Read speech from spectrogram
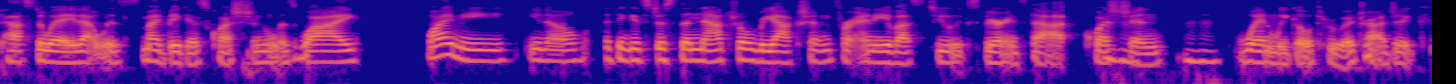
passed away. That was my biggest question: was why, why me? You know, I think it's just the natural reaction for any of us to experience that question mm-hmm. Mm-hmm. when we go through a tragic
